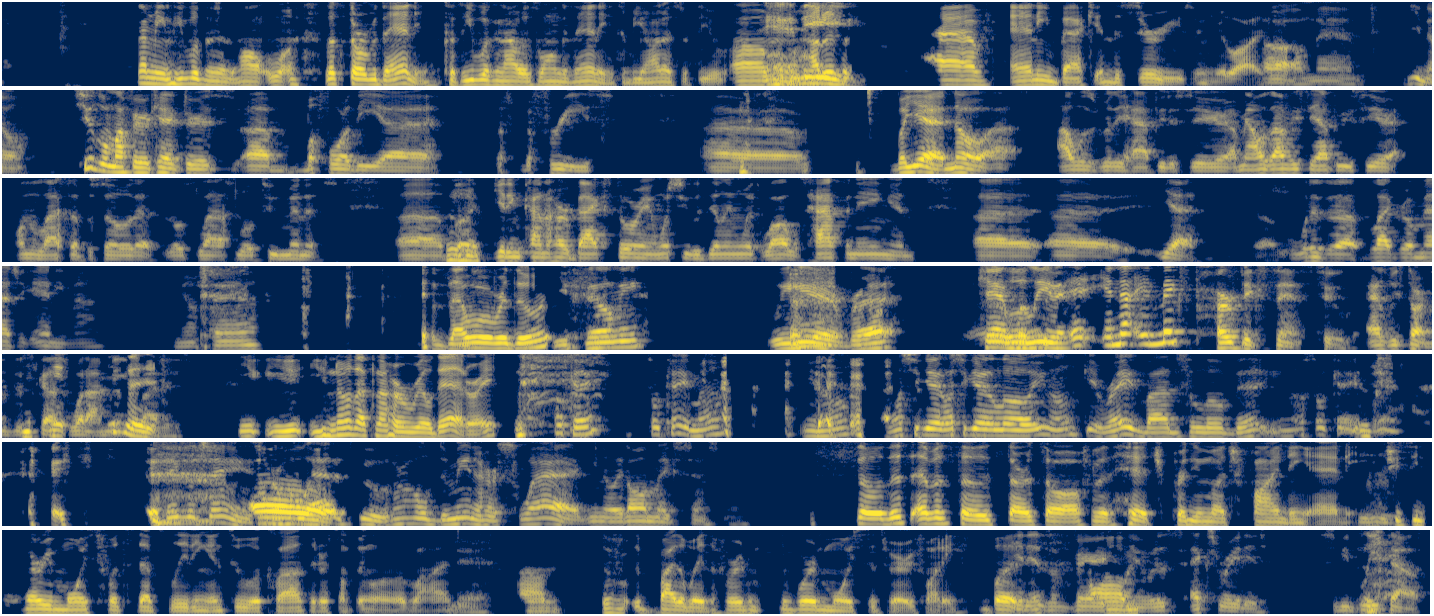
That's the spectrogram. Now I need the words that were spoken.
I mean, he wasn't as long. Let's start with Annie because he wasn't out as long as Annie. To be honest with you, um, how does have Annie back in the series in your life? Oh man, you know she was one of my favorite characters uh, before the uh, the, the freeze. Uh, but yeah, no, I, I was really happy to see her. I mean, I was obviously happy to see her on the last episode at those last little two minutes. Uh, but getting kind of her backstory and what she was dealing with while it was happening, and uh, uh, yeah, uh, what is it? Uh, Black Girl Magic Annie, man. You know what I'm saying? Is that what we're doing? You feel me? We here, bruh. Can't believe it. it. And that, it makes perfect sense too, as we start to discuss what I mean by this. You, you you know that's not her real dad, right? Okay, it's okay, man. You know, once you get once you get a little, you know, get raised by just a little bit, you know, it's okay. Bro. Things have changed. Her whole Oh. attitude, her whole demeanor, her swag, you know, it all makes sense now. so this episode starts off with Hitch pretty much finding Annie. Mhm. She sees very moist footsteps leading into a closet or something along those lines. Yeah, Um, the, by the way, the word the word moist is very funny, but it is a very um, funny. It's X-rated. Should be bleeped out.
